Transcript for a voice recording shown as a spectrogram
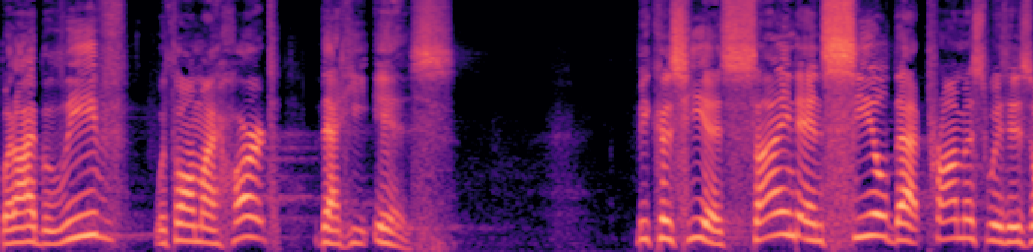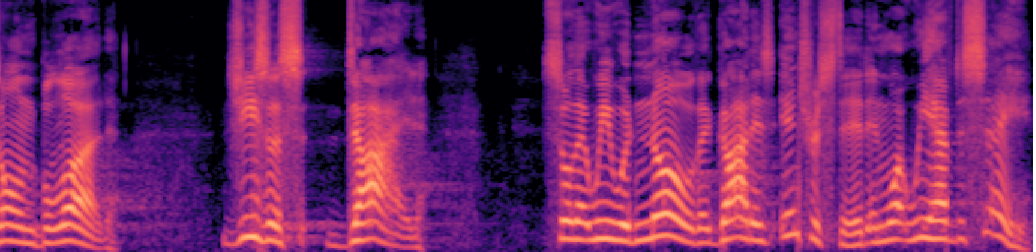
But I believe with all my heart that He is. Because He has signed and sealed that promise with His own blood. Jesus died so that we would know that God is interested in what we have to say.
